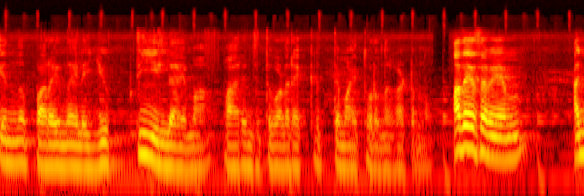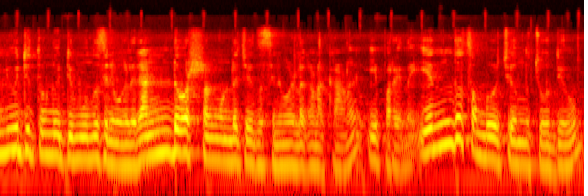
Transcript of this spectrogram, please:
എന്ന് പറയുന്നതിലെ യുക്തിയില്ലായ്മ പാരഞ്ചിത്ത് വളരെ കൃത്യമായി തുറന്നു കാട്ടുന്നു. അതേസമയം അഞ്ഞൂറ്റി തൊണ്ണൂറ്റി മൂന്ന് സിനിമകൾ രണ്ട് വർഷം കൊണ്ട് ചെയ്ത സിനിമകളുടെ കണക്കാണ് ഈ പറയുന്നത്. എന്ത് സംഭവിച്ചു എന്ന ചോദ്യവും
